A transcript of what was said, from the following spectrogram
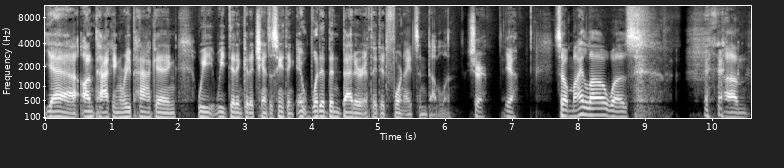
Yeah, unpacking, repacking. We we didn't get a chance to see anything. It would have been better if they did four nights in Dublin. Sure. Yeah. So my low was um,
